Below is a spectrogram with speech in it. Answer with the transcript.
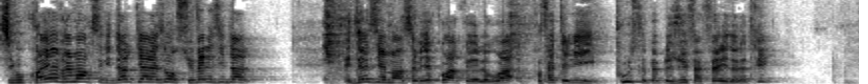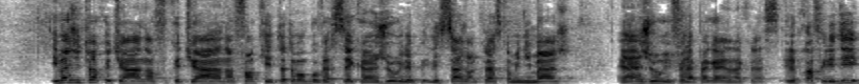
Si vous croyez vraiment que c'est l'idole qui a raison, suivez les idoles. Et deuxièmement, ça veut dire quoi Que le roi, prophète Élie pousse le peuple juif à faire l'idolâtrie? Imagine-toi que tu as un enfant, qui est totalement bouleversé, qu'un jour il est, sage en classe comme une image, et un jour il fait la pagaille dans la classe. Et le prof il lui dit,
